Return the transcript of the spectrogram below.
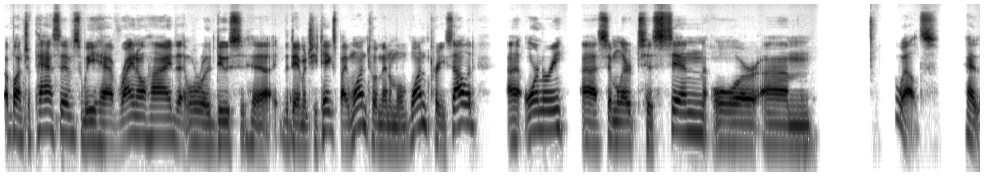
a bunch of passives. We have Rhino Hide that will reduce uh, the damage he takes by one to a minimum of one. Pretty solid. Uh, Ornery, uh, similar to Sin or um, who else has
